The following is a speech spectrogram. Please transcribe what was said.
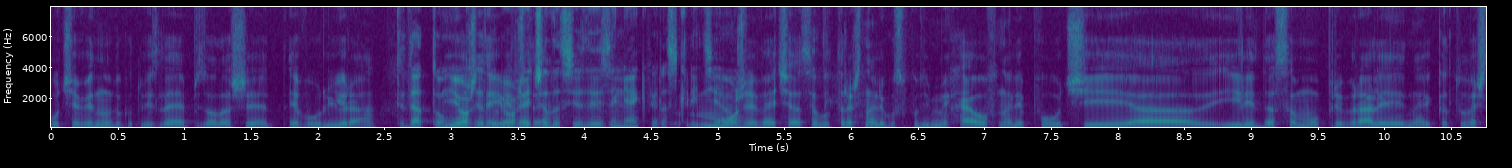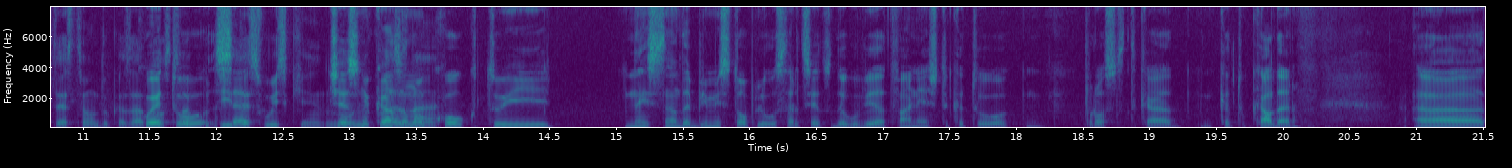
очевидно, докато излезе епизода, ще еволюира. Те, да, то може да вече да се излезе някакви разкрития. Може вече да са го тръщнали господин Михайлов нали, по очи а, или да са му прибрали нали, като веществено доказателство Което, кутиите с уиски. Честно казано, колкото и наистина да би ми стоплило сърцето да го видя това нещо като просто така, като кадър а,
